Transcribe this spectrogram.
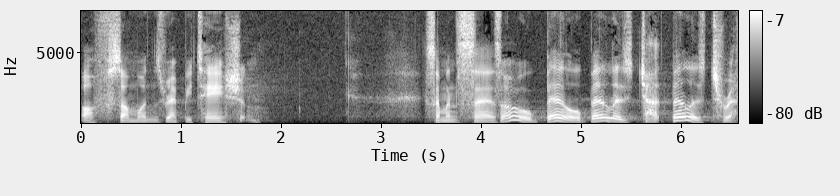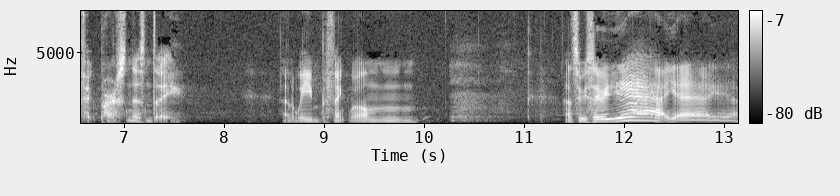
of someone's reputation. Someone says, "Oh, Bill, Bill is Bill is a terrific person, isn't he?" And we think, "Well," mm. and so we say, "Yeah, yeah, yeah."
